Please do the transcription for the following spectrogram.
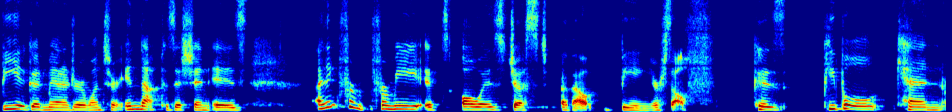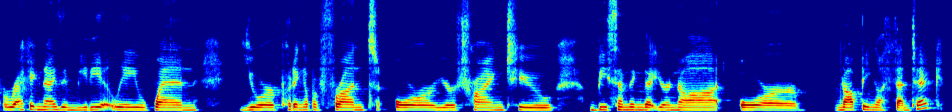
be a good manager once you're in that position is i think for for me it's always just about being yourself. Because people can recognize immediately when you're putting up a front or you're trying to be something that you're not or not being authentic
